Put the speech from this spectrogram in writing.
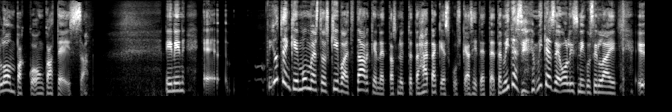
lompakko on kateissa. Niin, niin eh, jotenkin mun mielestä olisi kiva, että tarkennettaisiin nyt tätä hätäkeskuskäsitettä, että mitä se, mitä se olisi niin kuin sillai y-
